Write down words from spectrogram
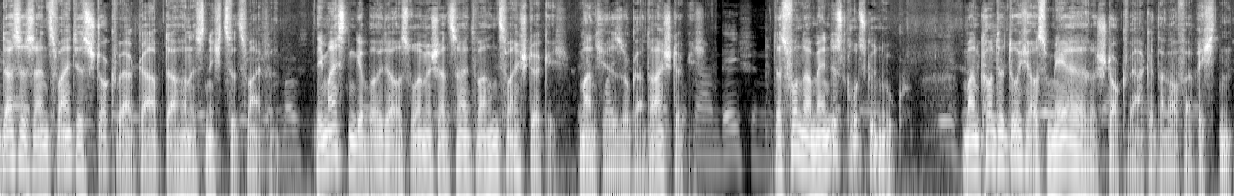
Dass es ein zweites Stockwerk gab, daran ist nicht zu zweifeln. Die meisten Gebäude aus römischer Zeit waren zweistöckig, manche sogar dreistöckig. Das Fundament ist groß genug. Man konnte durchaus mehrere Stockwerke darauf errichten.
